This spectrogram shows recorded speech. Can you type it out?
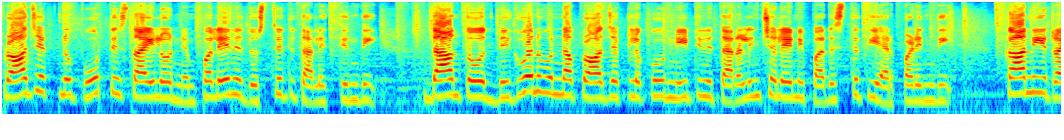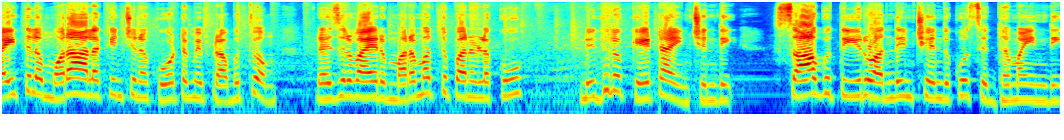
ప్రాజెక్టును పూర్తి స్థాయిలో నింపలేని దుస్థితి తలెత్తింది. దాంతో దిగువన ఉన్న ప్రాజెక్టులకు నీటిని తరలించలేని పరిస్థితి ఏర్పడింది. కానీ రైతుల మొర అలకించిన కూటమి ప్రభుత్వం రిజర్వాయర్ మరమ్మత్తు పనులకు నిధులు కేటాయించింది. సాగు తీరు అందించేందుకు సిద్ధమైంది.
